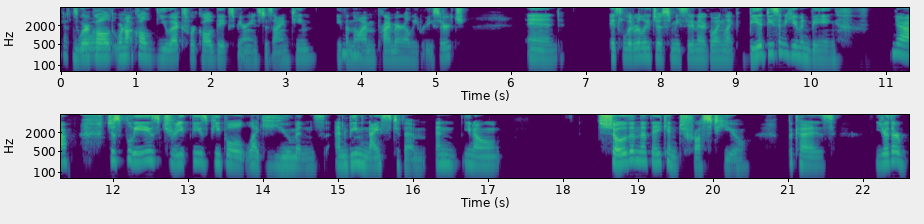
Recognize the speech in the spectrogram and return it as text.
That's We're cool. called we're not called UX, we're called the experience design team, even though Mhm. I'm primarily research. And it's literally just me sitting there going like, be a decent human being. Yeah. just please treat these people like humans and be nice to them and, you know, show them that they can trust you because you're their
